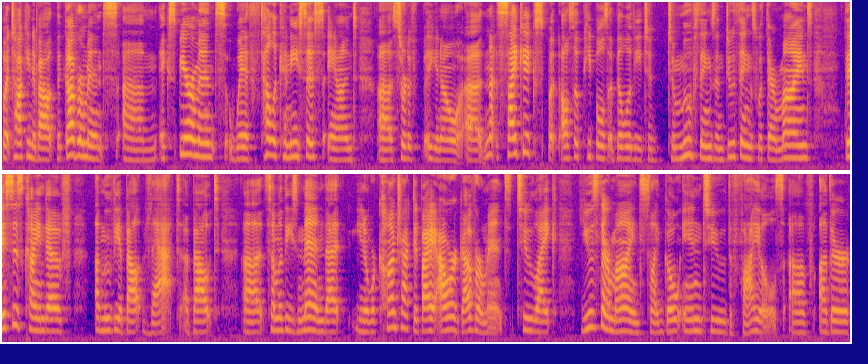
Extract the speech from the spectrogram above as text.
but talking about the government's um, experiments with telekinesis and uh, sort of, you know, uh, not psychics, but also people's ability to, to move things and do things with their minds. This is kind of a movie about that, about uh, some of these men that you know were contracted by our government to like use their minds to like go into the files of other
